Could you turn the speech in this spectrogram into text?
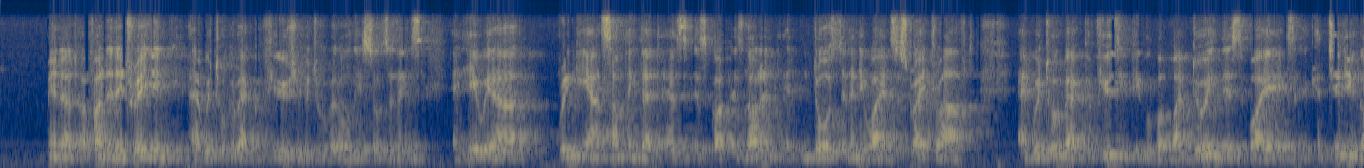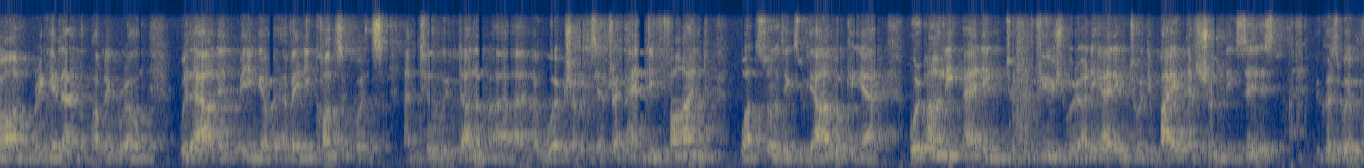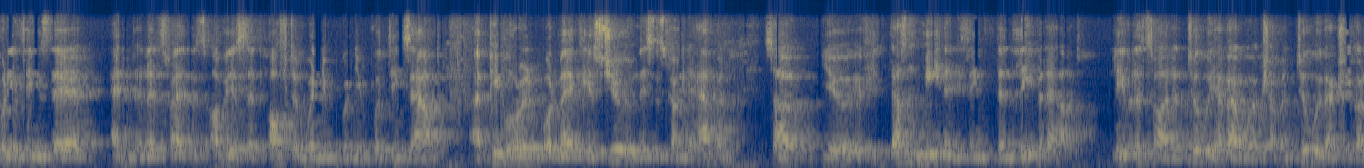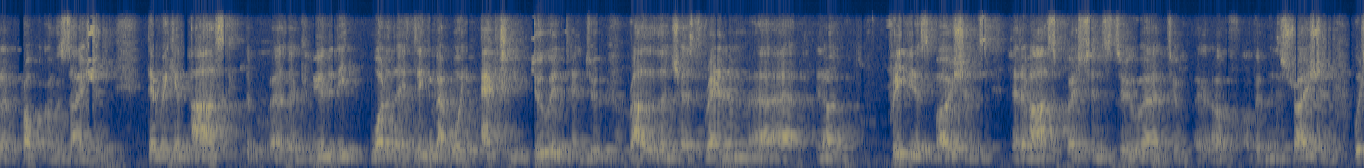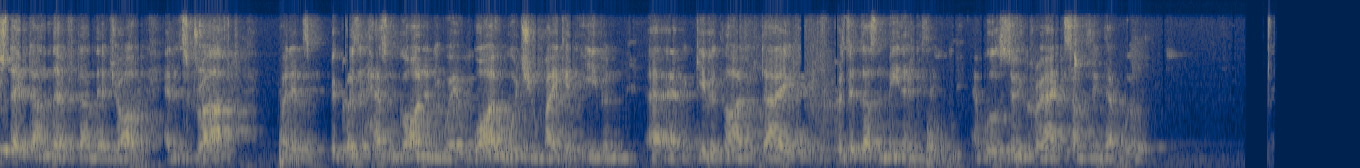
and I I find it intriguing, uh, we talk about confusion, we talk about all these sorts of things, and here we are bringing out something that has, has got, is not endorsed in any way, it's a straight draft, and we're talking about confusing people, but by doing this, by continuing on, bringing it out in the public realm without it being of, of any consequence until we've done a, a, a workshop, etc., and defined what sort of things we are looking at, we're only adding to confusion, we're only adding to a debate that shouldn't exist, because we're putting things there, and, and it's, it's obvious that often when you, when you put things out, uh, people automatically assume this is going to happen. So you, if it doesn't mean anything, then leave it out. Leave it aside until we have our workshop, until we've actually got a proper conversation. Then we can ask the, uh, the community what do they think about what we actually do intend to, rather than just random, uh, uh, you know, previous motions that have asked questions to, uh, to uh, of, of administration, which they've done. They've done their job, and it's draft. But it's because it hasn't gone anywhere. Why would you make it even uh, give it light of day? Because it doesn't mean anything, and we'll soon create something that will.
